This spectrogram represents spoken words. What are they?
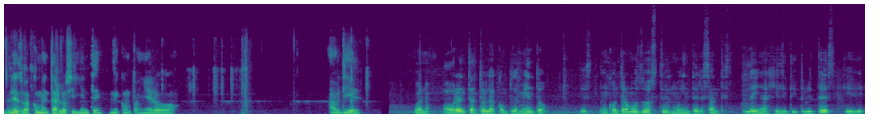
les va a comentar lo siguiente, mi compañero Abdiel. Bueno, ahora en tanto el acoplamiento, encontramos dos test muy interesantes, Lane Agility Tree Test y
